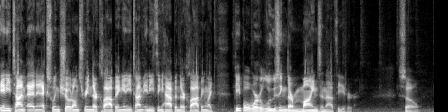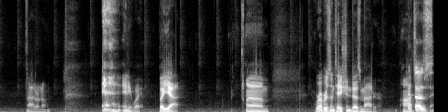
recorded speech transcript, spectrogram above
anytime an X-wing showed on screen, they're clapping. Anytime anything happened, they're clapping. Like people were losing their minds in that theater. So, I don't know. anyway, but yeah, um, representation does matter. Uh, It that's what I'm does.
